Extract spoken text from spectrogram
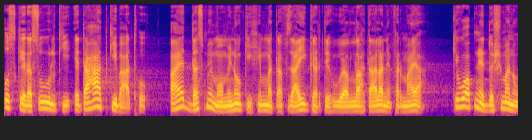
اس کے رسول کی اطاعت کی بات ہو۔ آیت دس میں مومنوں کی ہمت افزائی کرتے ہوئے اللہ تعالیٰ نے فرمایا کہ وہ اپنے دشمنوں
